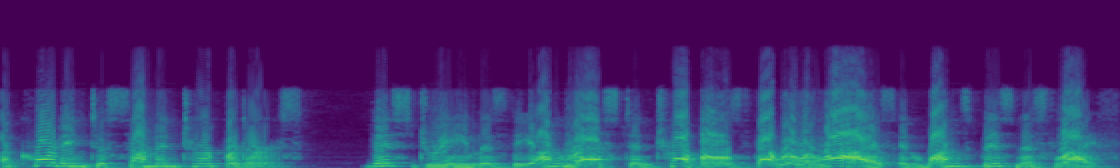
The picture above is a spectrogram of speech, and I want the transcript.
According to some interpreters, this dream is the unrest and troubles that will arise in one's business life.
